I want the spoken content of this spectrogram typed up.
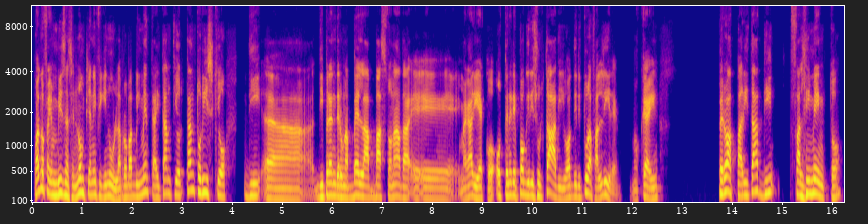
quando fai un business e non pianifichi nulla, probabilmente hai tanti, tanto rischio di, eh, di, prendere una bella bastonata e, e, magari ecco, ottenere pochi risultati o addirittura fallire, ok? Però a parità di fallimento,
